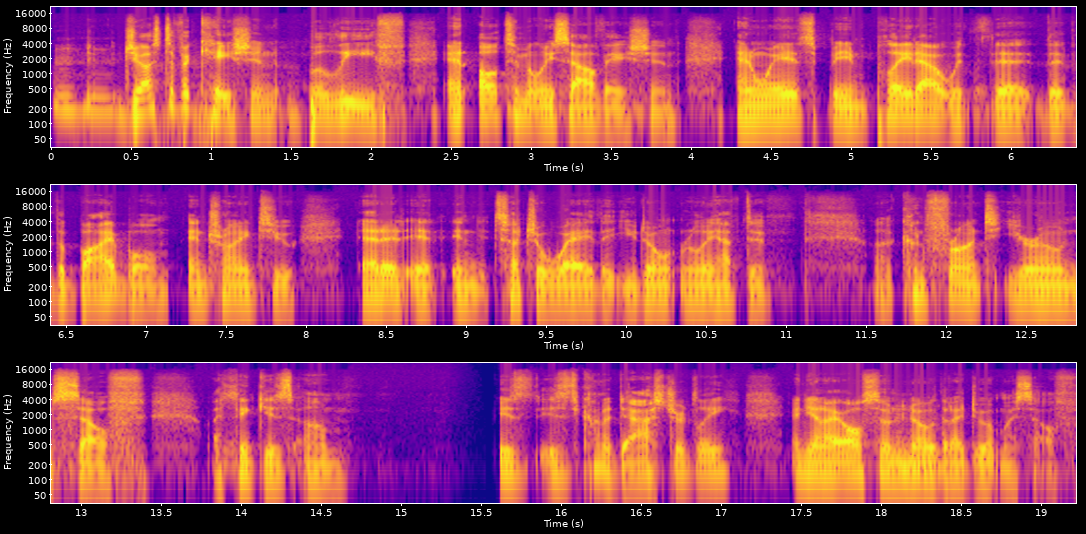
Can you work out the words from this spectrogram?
d- justification, belief, and ultimately salvation. And way it's being played out with the, the, the Bible and trying to edit it in such a way that you don't really have to uh, confront your own self, I think is um, is is kind of dastardly. And yet I also know that I do it myself.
